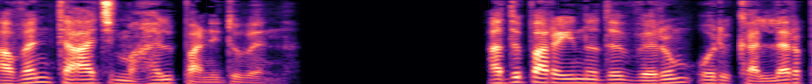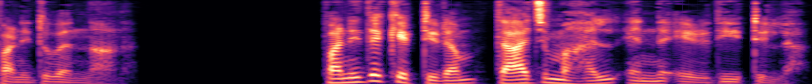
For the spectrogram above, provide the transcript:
അവൻ താജ്മഹൽ പണിതുവെന്ന്. അത് പറയുന്നത് വെറും ഒരു കല്ലർ പണിതുവെന്നാണ്. പണിത കെട്ടിടം താജ്മഹൽ എന്ന് എഴുതിയിട്ടില്ല.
